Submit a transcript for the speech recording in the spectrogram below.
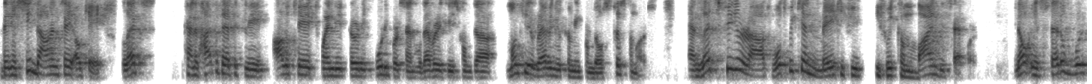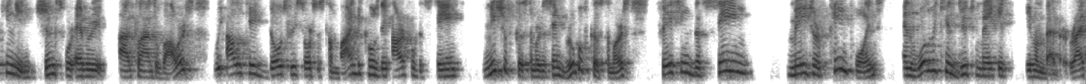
then you sit down and say, okay, let's kind of hypothetically allocate 20, 30, 40%, whatever it is from the monthly revenue coming from those customers. And let's figure out what we can make if, you, if we combine this effort. Know, instead of working in chunks for every uh, client of ours, we allocate those resources combined because they are for the same niche of customers, the same group of customers facing the same major pain points and what we can do to make it even better, right?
